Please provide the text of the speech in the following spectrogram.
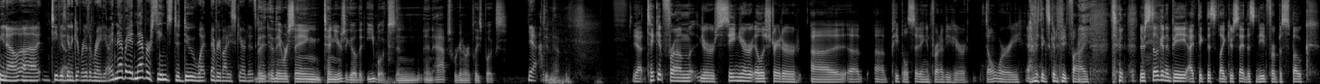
you know, uh, TV's yeah. going to get rid of the radio. It never, it never seems to do what everybody's scared that it's going to do. They were saying ten years ago that ebooks and and apps were going to replace books. Yeah, it didn't happen. Yeah, take it from your senior illustrator uh, uh, uh, people sitting in front of you here. Don't worry, everything's going to be fine. There's still going to be, I think, this, like you're saying, this need for bespoke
